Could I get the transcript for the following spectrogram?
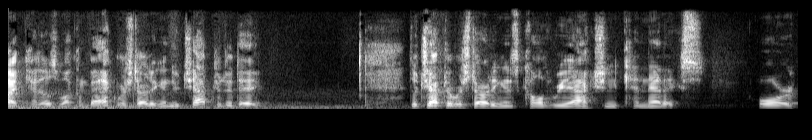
right, kiddos, welcome back. We're starting a new chapter today. The chapter we're starting is called Reaction Kinetics, or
